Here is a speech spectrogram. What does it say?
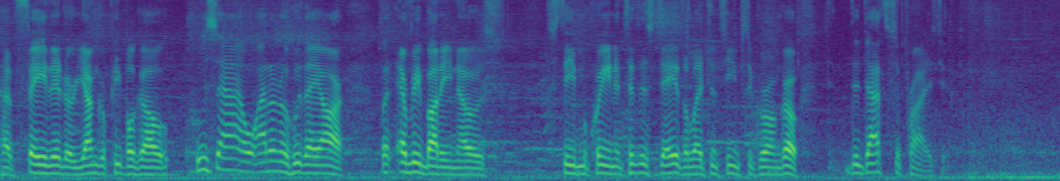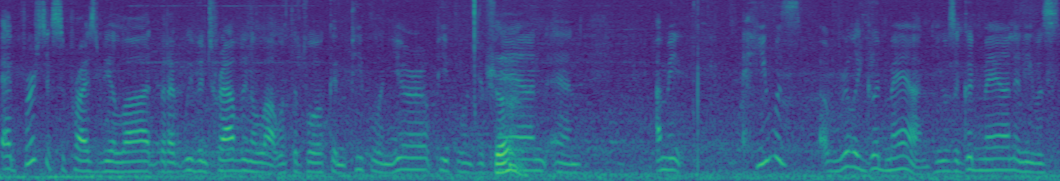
have faded, or younger people go, "Who's that? Oh, I don't know who they are." But everybody knows Steve McQueen, and to this day, the legend seems to grow and grow. Did that surprise you? At first, it surprised me a lot, but I, we've been traveling a lot with the book, and people in Europe, people in Sure. Japan, and I mean, he was a really good man. He was a good man, and he was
